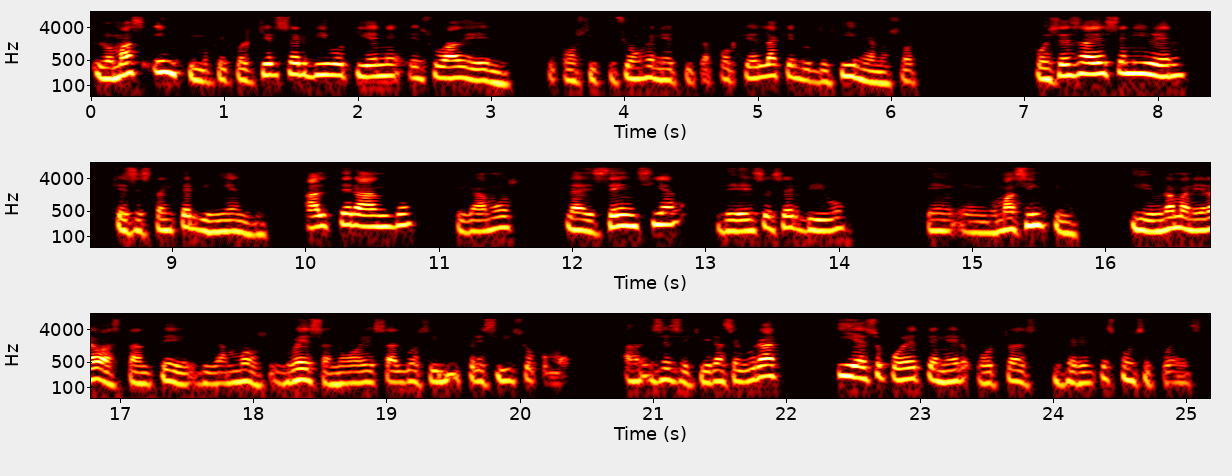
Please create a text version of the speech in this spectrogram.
Lo más íntimo que cualquier ser vivo tiene es su ADN, su constitución genética, porque es la que nos define a nosotros. Pues es a ese nivel que se está interviniendo, alterando, digamos, la esencia de ese ser vivo en, lo más íntimo y de una manera bastante, digamos, gruesa, no es algo así muy preciso como a veces se quiere asegurar. Y eso puede tener otras diferentes consecuencias.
